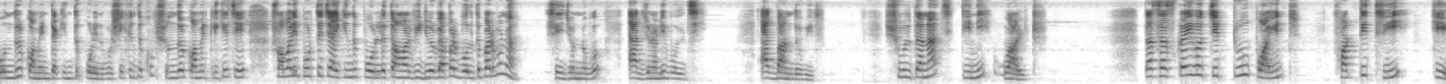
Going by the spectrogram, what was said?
বন্ধুর কমেন্টটা কিন্তু পড়ে নেব। সে কিন্তু খুব সুন্দর কমেন্ট লিখেছে, সবারই পড়তে চাই, কিন্তু পড়লে তো আমার ভিডিওর ব্যাপার বলতে পারব না? সেই জন্য গো, একজনারই বলছি, এক বান্ধবীর, সুলতানাজ টিনি ওয়ার্ল্ড তার সাবস্ক্রাইব হচ্ছে two point forty three K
